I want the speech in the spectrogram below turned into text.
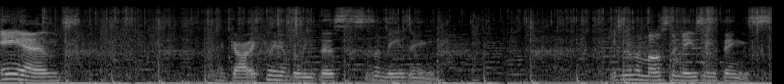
And oh my god, I can't even believe this. This is amazing. These are the most amazing things.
